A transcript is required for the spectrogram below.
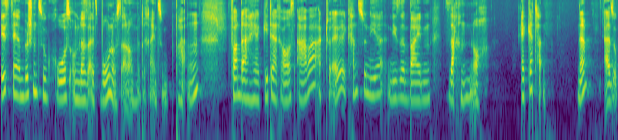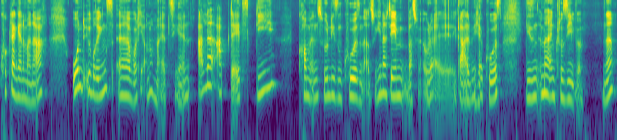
ist der ein bisschen zu groß, um das als Bonus da noch mit reinzupacken. Von daher geht er raus, aber aktuell kannst du dir diese beiden Sachen noch ergattern. Ne? Also guck da gerne mal nach. Und übrigens äh, wollte ich auch noch mal erzählen, alle Updates, die kommen zu diesen Kursen, also je nachdem, was für, oder egal welcher Kurs, die sind immer inklusive. Ne?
